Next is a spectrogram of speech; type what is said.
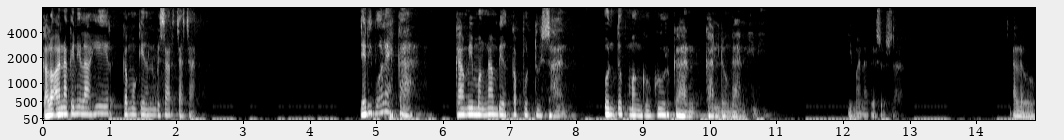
Kalau anak ini lahir, kemungkinan besar cacat. Jadi bolehkah kami mengambil keputusan untuk menggugurkan kandungan ini? Gimana tuh susah? Halo?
